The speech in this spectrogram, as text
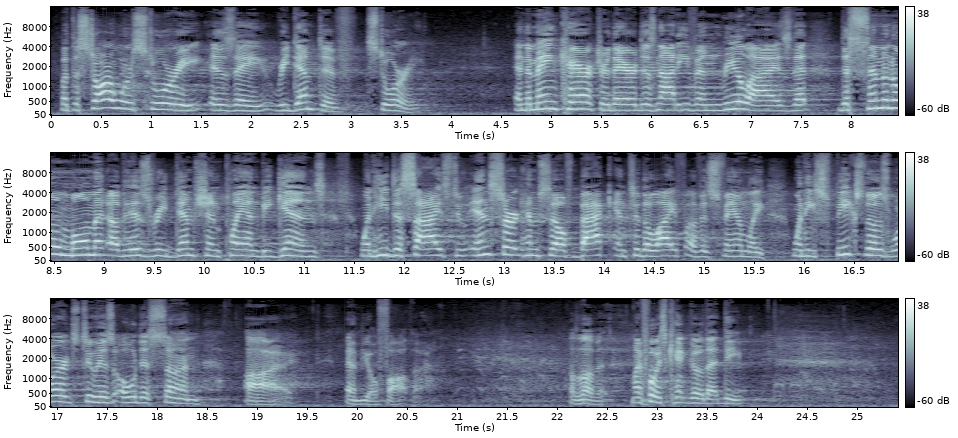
But the Star Wars story is a redemptive story. And the main character there does not even realize that the seminal moment of his redemption plan begins when he decides to insert himself back into the life of his family, when he speaks those words to his oldest son I am your father. I love it. My voice can't go that deep.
